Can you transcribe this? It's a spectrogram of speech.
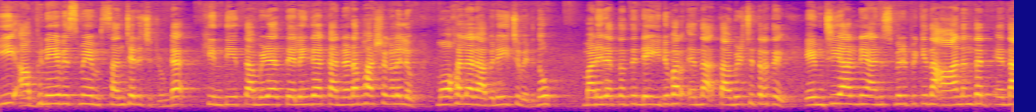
ഈ അഭിനയ വിസ്മയം സഞ്ചരിച്ചിട്ടുണ്ട്. ഹിന്ദി തമിഴ് തെലുങ്ക് കന്നഡ ഭാഷകളിലും മോഹൻലാൽ അഭിനയിച്ചു വരുന്നു. മണിരത്നത്തിന്റെ ഇരുവർ എന്ന തമിഴ് ചിത്രത്തിൽ എം ജി ആറിനെ അനുസ്മരിപ്പിക്കുന്ന ആനന്ദൻ എന്ന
